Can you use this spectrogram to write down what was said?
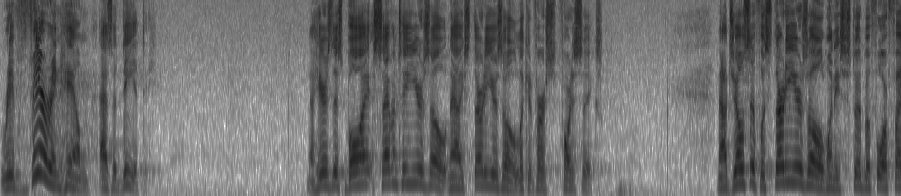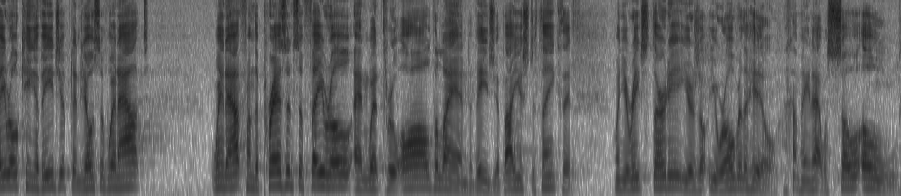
revering him as a deity. Now, here's this boy, 17 years old. Now he's 30 years old. Look at verse 46. Now, Joseph was 30 years old when he stood before Pharaoh, king of Egypt, and Joseph went out, went out from the presence of Pharaoh and went through all the land of Egypt. I used to think that when you reached 30 years, old, you were over the hill. I mean, that was so old.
